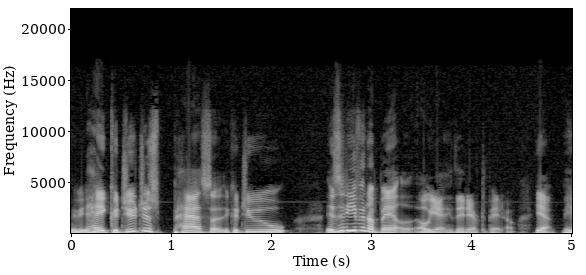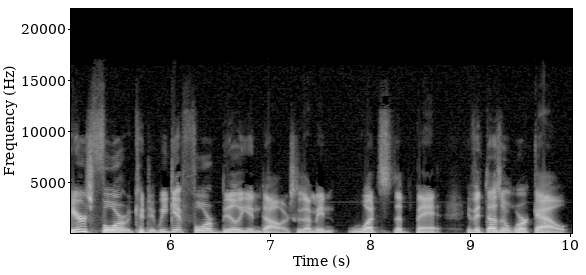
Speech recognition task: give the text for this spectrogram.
Hey, could you just pass a, could you is it even a bail? Oh yeah, they'd have to pay it out. Yeah, here's four. Could we get four billion dollars? Because I mean, what's the bad? If it doesn't work out,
